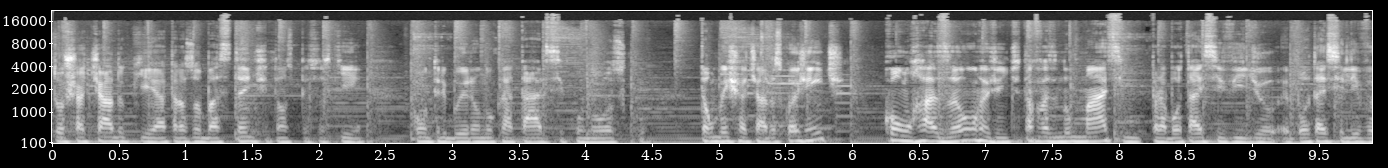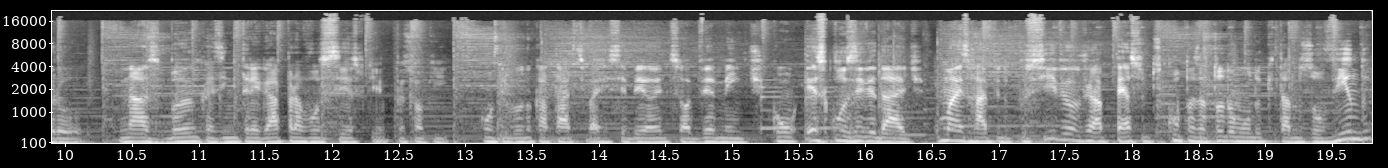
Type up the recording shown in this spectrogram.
Tô chateado que atrasou bastante, então as pessoas que contribuíram no Catarse conosco estão bem chateadas com a gente com razão, a gente tá fazendo o máximo para botar esse vídeo, botar esse livro nas bancas e entregar para vocês, porque o pessoal que contribuiu no Catarse vai receber antes, obviamente, com exclusividade, o mais rápido possível. Já peço desculpas a todo mundo que tá nos ouvindo,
